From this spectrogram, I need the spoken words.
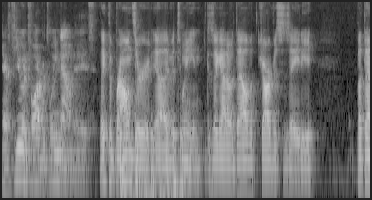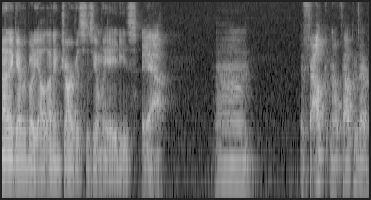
They're few and far between nowadays. I think the Browns are uh, in between because they got Odell, but Jarvis is 80. But then I think everybody else. I think Jarvis is the only 80s. Yeah. Um, the Falcon. No, Falcons are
